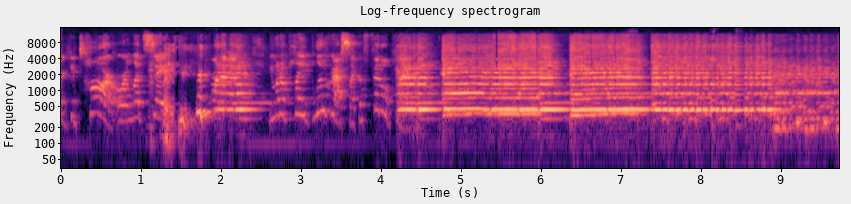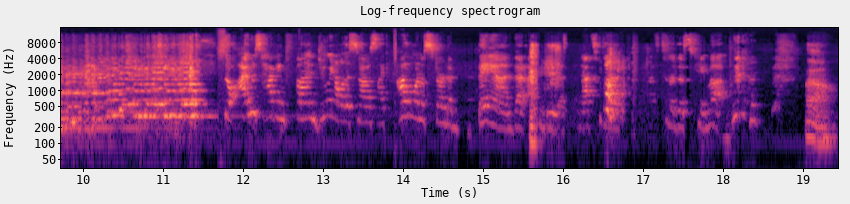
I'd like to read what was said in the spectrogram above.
Electric guitar, or let's say you want to you want to play bluegrass like a fiddle player. So I was having fun doing all this, and I was like, I want to start a band that I can do this, and that's where that's where this came up. Wow.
